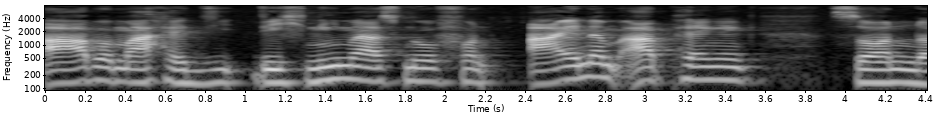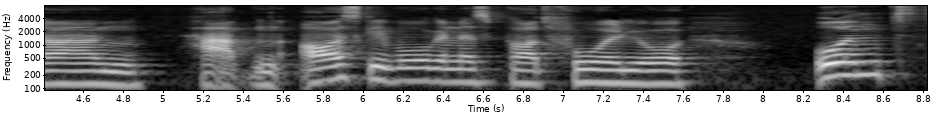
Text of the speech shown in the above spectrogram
aber mache dich niemals nur von einem abhängig, sondern hab ein ausgewogenes Portfolio und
